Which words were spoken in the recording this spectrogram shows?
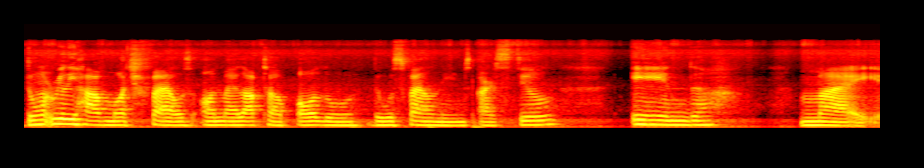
don't really have much files on my laptop, although those file names are still in my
